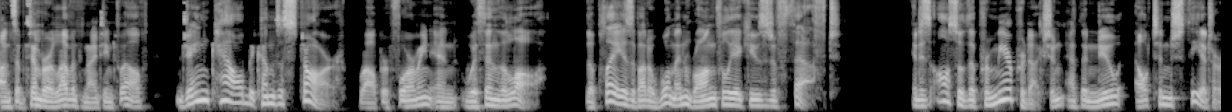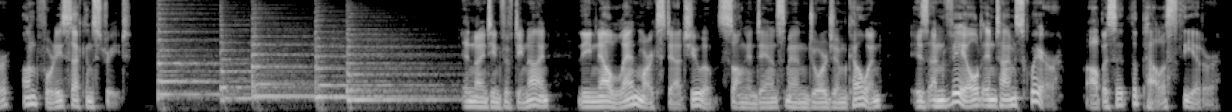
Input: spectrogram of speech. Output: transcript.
On September 11, 1912, Jane Cowl becomes a star while performing in Within the Law. The play is about a woman wrongfully accused of theft. It is also the premiere production at the new Eltinge Theater on 42nd Street. In 1959, the now landmark statue of song and dance man George M. Cohan is unveiled in Times Square, opposite the Palace Theater.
